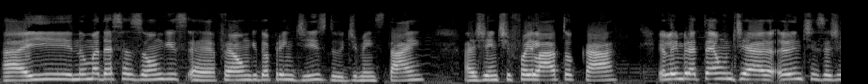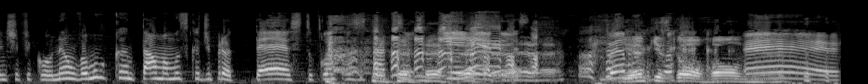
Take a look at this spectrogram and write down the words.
Aí, numa dessas ONGs, é, foi a ONG do aprendiz, do Dimenstein, a gente foi lá tocar. Eu lembro até um dia antes, a gente ficou, não, vamos cantar uma música de protesto contra os Estados Unidos. Vamos Yankees go home. é,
